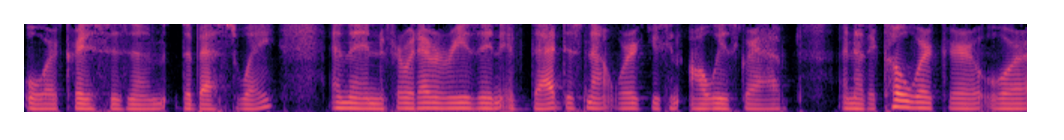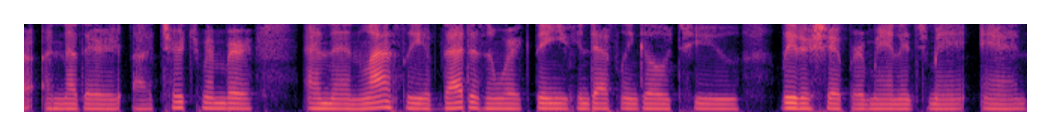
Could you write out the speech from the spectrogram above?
or criticism the best way. And then for whatever reason, if that does not work, you can always grab another coworker or another uh, church member. And then lastly, if that doesn't work, then you can definitely go to leadership or management and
